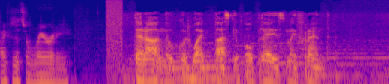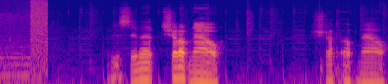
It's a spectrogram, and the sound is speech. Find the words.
Because it's a rarity. There are no good white basketball players, my friend. Did I just say that? Shut up now. Shut up now.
